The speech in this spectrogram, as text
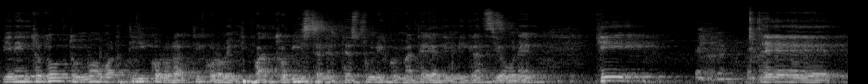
viene introdotto un nuovo articolo, l'articolo 24 bis nel testo unico in materia di immigrazione, che eh,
